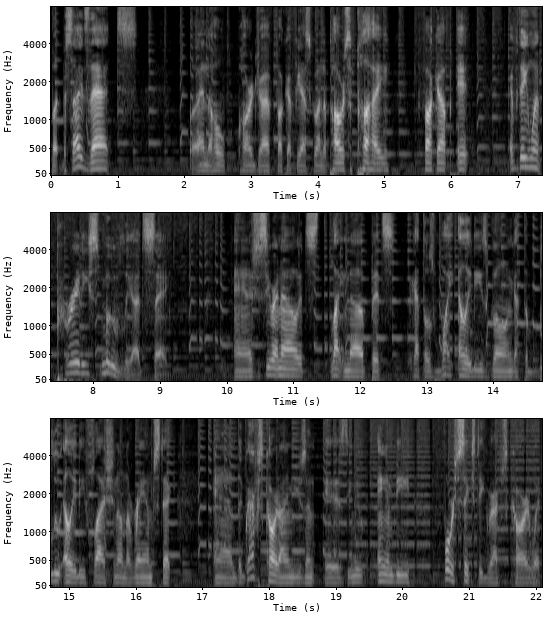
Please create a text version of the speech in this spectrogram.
But besides that, well, and the whole hard drive fuck up fiasco and the power supply fuck up, it everything went pretty smoothly, I'd say. And as you see right now, it's lighting up. It's got those white LEDs glowing, got the blue LED flashing on the RAM stick. And the graphics card I'm using is the new AMD 460 graphics card, which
